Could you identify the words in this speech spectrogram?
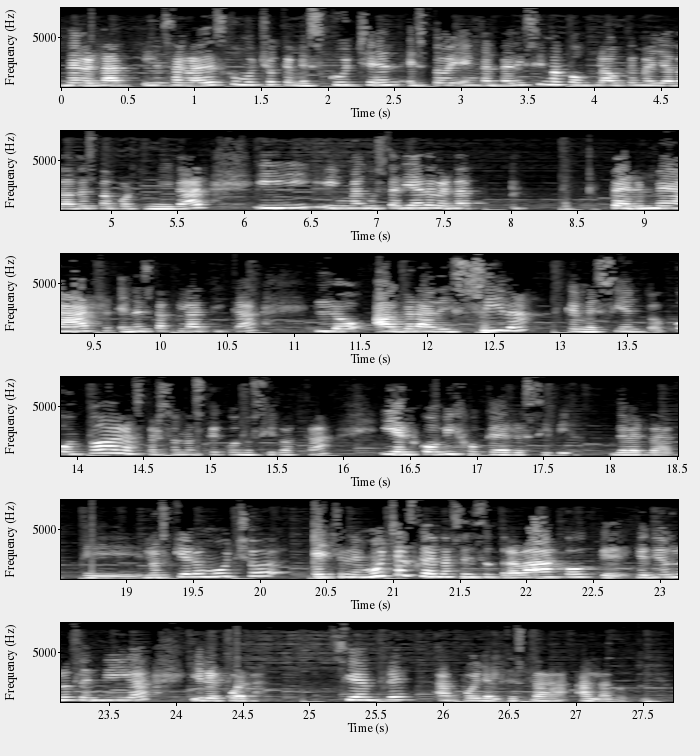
de verdad les agradezco mucho que me escuchen. Estoy encantadísima con Clau que me haya dado esta oportunidad y, me gustaría de verdad permear en esta plática lo agradecida que me siento con todas las personas que he conocido acá y el cobijo que he recibido. De verdad, eh, los quiero mucho, échenle muchas ganas en su trabajo, que, que Dios los bendiga y recuerda, siempre apoya al que está al lado tuyo.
